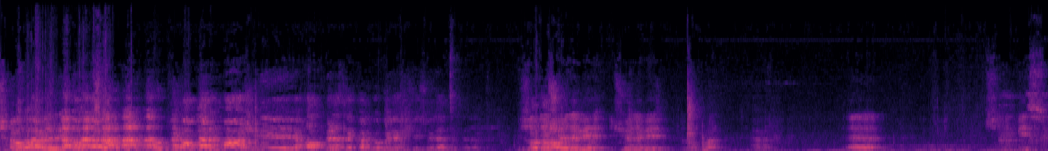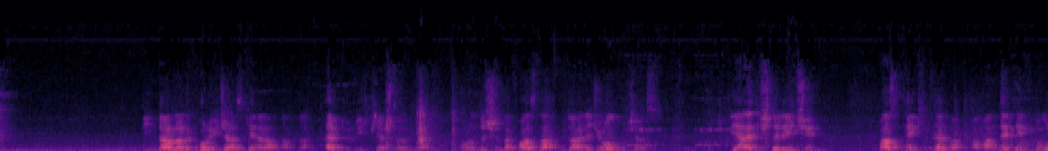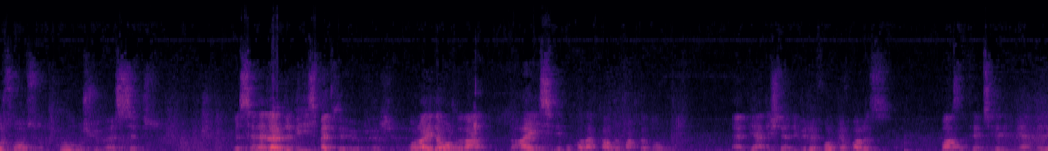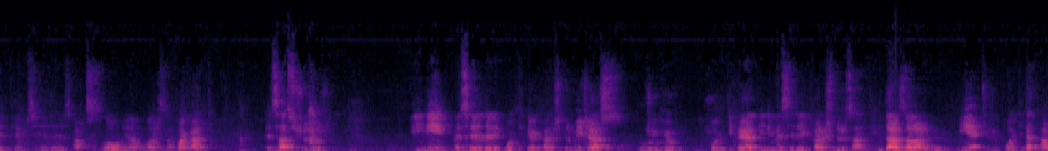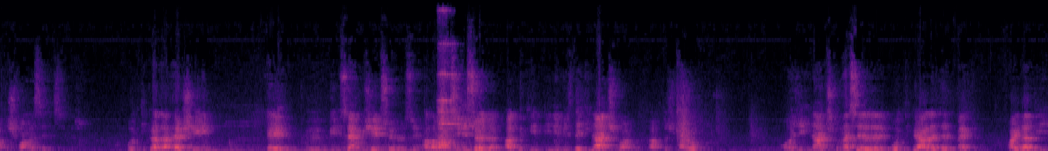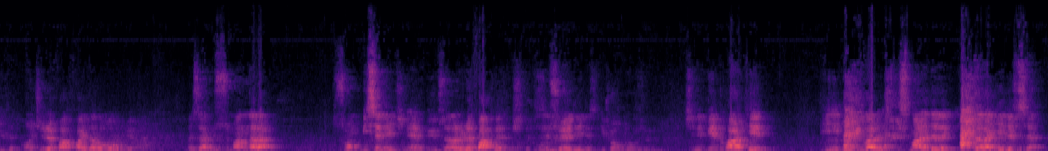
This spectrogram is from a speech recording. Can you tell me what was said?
İmamların, imamların, imamların maaşını halk verecek galiba. Böyle bir şey söylediniz herhalde. Şimdi şöyle bir, şöyle bir durum var. Ee, şimdi biz dindarları koruyacağız genel anlamda. Her türlü ihtiyaçlarında. Onun dışında fazla müdahaleci olmayacağız. Diyanet işleri için bazı tenkitler var. Ama ne tenkit olursa olsun kurulmuş bir müessesedir. Ve senelerdir bir hizmet veriyor. Orayı da ortadan daha iyisini bulmadan kaldırmak da doğru. Yani Diyanet işlerinde bir reform yaparız. Bazı temsil edilmeyenleri temsil ederiz. Haksızlığa uğrayan varsa. Fakat esas şudur. Dini meseleleri politikaya karıştırmayacağız. Çünkü politikaya dini meseleyi karıştırırsan dindar zarar görür. Niye? Çünkü politika tartışma meselesidir. Politikada her şeyin e, e, bir, sen bir şey söylersin, adam aksini söyler. Halbuki dinimizde inanç vardır, tartışma yok. Onun için inançlı meseleleri politikaya alet etmek fayda değildir. Onun için refah faydalı olmuyor. Mesela Müslümanlara son bir sene için en büyük zararı refah vermiştir. Sizin söylediğiniz gibi. Çok doğru. Şimdi bir parti dini duyguları istismar ederek iktidara gelirse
